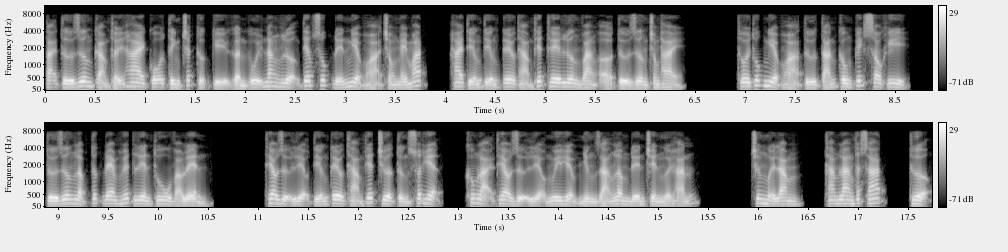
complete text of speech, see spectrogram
Tại từ dương cảm thấy hai cỗ tính chất cực kỳ gần gũi năng lượng tiếp xúc đến nghiệp hỏa trong nháy mắt, hai tiếng tiếng kêu thảm thiết thê lương vang ở từ dương trong hai thôi thúc nghiệp hỏa tứ tán công kích sau khi từ dương lập tức đem huyết liên thu vào lên. Theo dự liệu tiếng kêu thảm thiết chưa từng xuất hiện, không lại theo dự liệu nguy hiểm nhưng giáng lâm đến trên người hắn. Chương mười lăm, tham lang thất sát, thượng.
